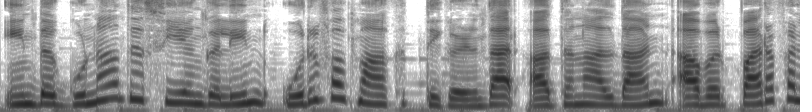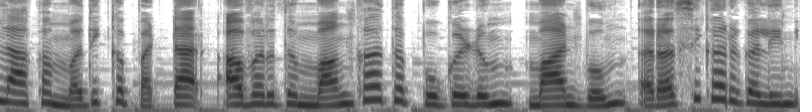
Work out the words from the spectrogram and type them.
இந்த குணாதிசயங்களின் உருவமாக திகழ்ந்தார். அதனால்தான் அவர் பரவலாக மதிக்கப்பட்டார். அவரது மங்காத புகழும் மாண்பும் ரசிகர்களின்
